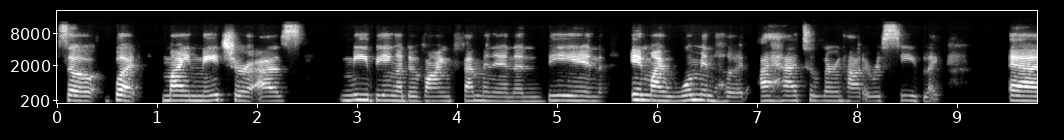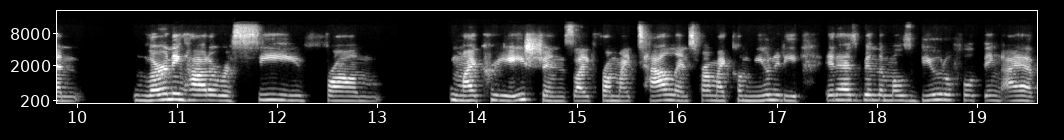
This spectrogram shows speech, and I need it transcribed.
So, but my nature as me being a divine feminine and being in my womanhood, I had to learn how to receive, like, and learning how to receive from my creations, like from my talents, from my community, it has been the most beautiful thing I have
